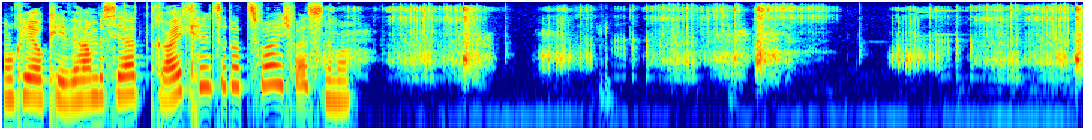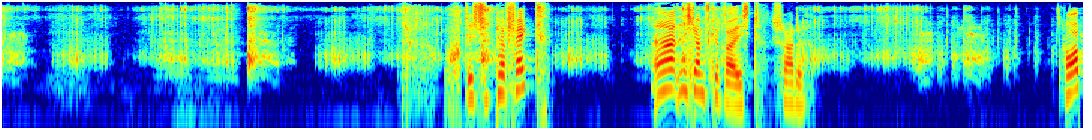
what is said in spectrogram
Okay, okay, wir haben bisher drei Kills oder zwei, ich weiß es nicht mehr. Der steht perfekt. Er hat nicht ganz gereicht. Schade. Hopp.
